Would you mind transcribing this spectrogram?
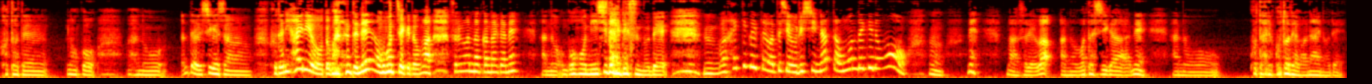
方で、なんか、あの、なんだよ、しげさん、札に入るよとかなんてね、思っちゃうけど、まあ、それはなかなかね、あの、ご本人次第ですので、うん、まあ、入ってくれたら私は嬉しいなと思うんだけども、うん、ね、まあ、それは、あの、私がね、あの、答えることではないので、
